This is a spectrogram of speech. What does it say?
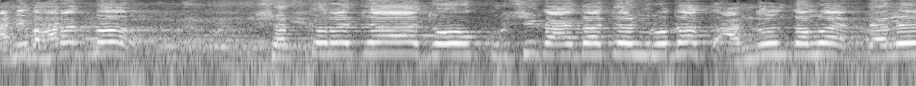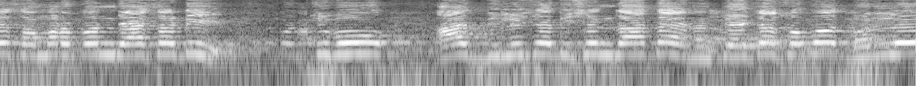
आणि भारतभर शेतकऱ्याच्या जो कृषी कायद्याच्या विरोधात आंदोलन चालू आहे त्याला समर्पण द्यासाठी बच्चू भाऊ आज दिल्लीच्या दिशेने जात आहेत आणि त्याच्यासोबत भल्ले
